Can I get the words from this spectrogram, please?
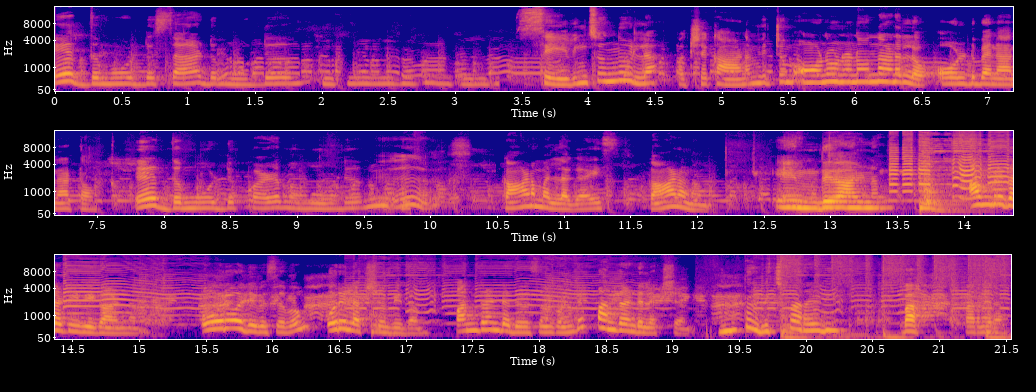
ഏത് മൂഡ്? സാഡ് മൂഡ്. സേവിങ്സ് ഒന്നുമില്ല. പക്ഷെ കാണാൻ വിറ്റും ഓണം ഉണണമെന്നാണല്ലോ ഓൾഡ് ബനാന ടോക്ക്. ഏത് മൂഡ്? പഴമ മൂഡ്. കാണമല്ല ഗൈസ് കാണണം. എന്ത് കാണണം? അമൃത ടി വി കാണണം. ഓരോ ദിവസവും ഒരു ലക്ഷം വീതം. പന്ത്രണ്ട് ദിവസം കൊണ്ട് പന്ത്രണ്ട് ലക്ഷം. ഒന്ന് തെളിച്ച് പറയടി? വാ പറഞ്ഞുതരാം.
